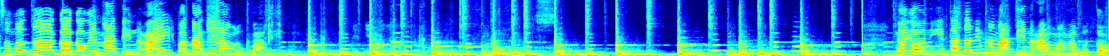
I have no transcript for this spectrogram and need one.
Sunod na gagawin natin ay patagin ang lupa. Ngayon, itatanim na natin ang mga buto.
